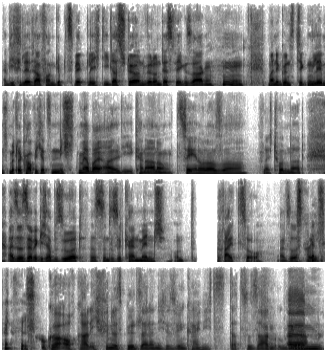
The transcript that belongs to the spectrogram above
Wie viele davon gibt's wirklich, die das stören würde und deswegen sagen, hm, meine günstigen Lebensmittel kaufe ich jetzt nicht mehr bei Aldi, keine Ahnung, 10 oder so, vielleicht 100. Also das ist ja wirklich absurd, das interessiert kein Mensch und reizt so. Also Aber ich, ich gucke auch gerade, ich finde das Bild leider nicht, deswegen kann ich nichts dazu sagen. Ähm,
